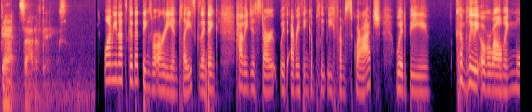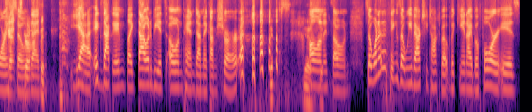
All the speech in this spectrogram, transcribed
that side of things. Well, I mean, that's good that things were already in place because I think having to start with everything completely from scratch would be completely overwhelming more so than yeah exactly like that would be its own pandemic i'm sure. Yes yes, all on its own. So one of the things that we've actually talked about, Vicki and I, before is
